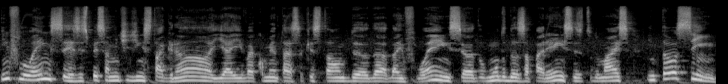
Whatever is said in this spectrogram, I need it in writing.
influencers, especialmente de Instagram, e aí vai comentar essa questão da, da, da, influência, do mundo das aparências e tudo mais. Então, assim,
